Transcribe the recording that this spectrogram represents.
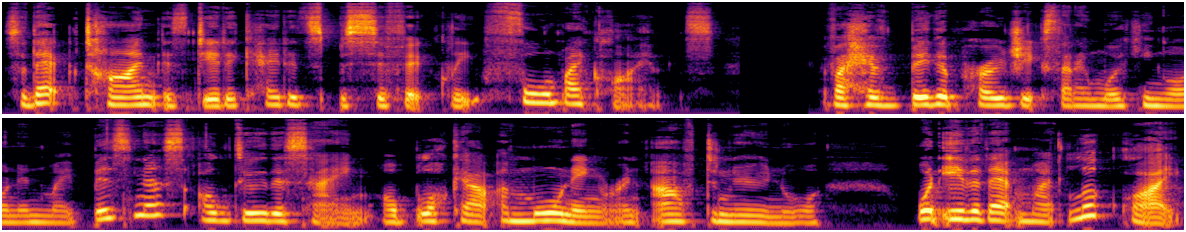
so that time is dedicated specifically for my clients. If I have bigger projects that I'm working on in my business, I'll do the same. I'll block out a morning or an afternoon or whatever that might look like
